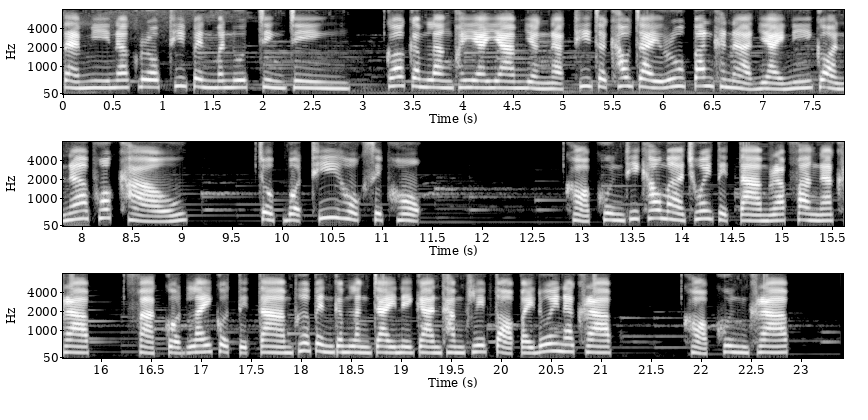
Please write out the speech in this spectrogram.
แต่มีนักรบที่เป็นมนุษย์จริง ๆ ก็กำลังพยายามอย่างหนักที่จะเข้าใจรูปปั้นขนาดใหญ่นี้ก่อนหน้าพวกเขา จบบทที่ 66 ขอบคุณที่เข้ามาช่วยติดตามรับฟังนะครับ ฝากกดไลค์กดติดตามเพื่อเป็นกำลังใจในการทำคลิปต่อไปด้วยนะครับ ขอบคุณครับ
